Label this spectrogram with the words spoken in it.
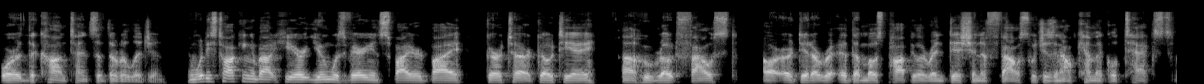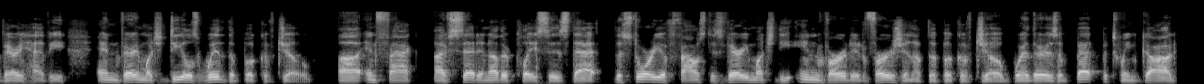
or the contents of the religion. And what he's talking about here, Jung was very inspired by Goethe or Gautier, uh, who wrote Faust or, or did a, the most popular rendition of Faust, which is an alchemical text, very heavy and very much deals with the book of Job. Uh, in fact, I've said in other places that the story of Faust is very much the inverted version of the book of Job, where there is a bet between God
